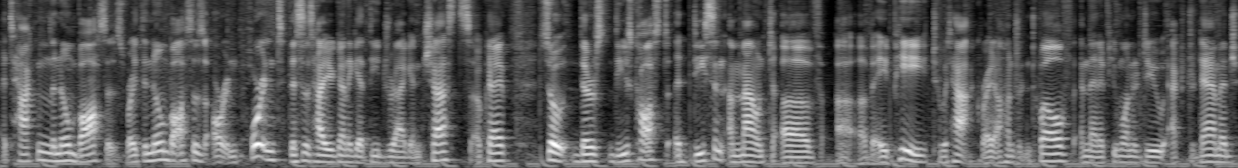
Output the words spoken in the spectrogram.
attacking the gnome bosses right? The gnome bosses are important. This is how you're going to get the dragon chests okay? So there's these cost a decent amount of uh, of AP to attack right? 112 and then if you want to do extra damage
